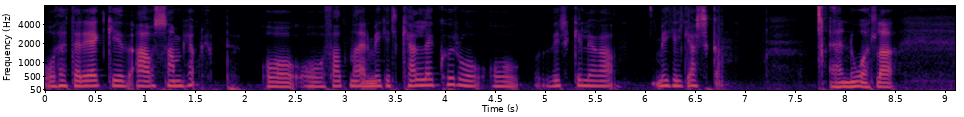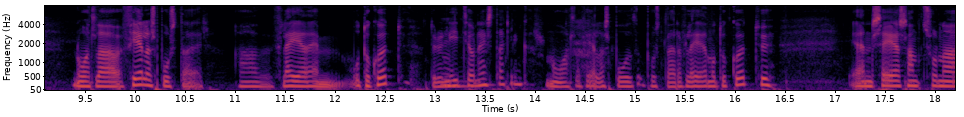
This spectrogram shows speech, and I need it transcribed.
og þetta er ekkið af samhjálp og, og þarna er mikill kjalleikur og, og virkilega mikil gæska. En nú ætla, nú ætla félagsbústaðir að flega þeim út á götu, þetta eru 90 mm. einstaklingar, nú ætla félagsbústaðir að flega þeim út á götu. En segja samt svona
